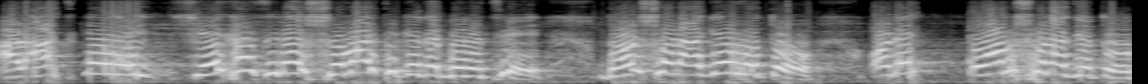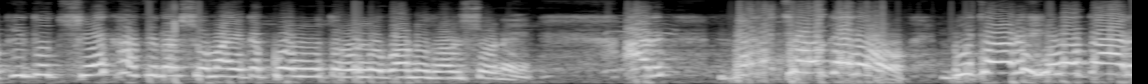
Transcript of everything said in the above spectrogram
আর আজকে এই শেখ হাসিনার সময় থেকে এটা বেড়েছে। ধর্ষণ আগে হতো, অনেক কম শোনা যেত, কিন্তু শেখ হাসিনার সময় এটা পরিণত হলো গণধর্ষণে। আর বেড়েছিল কেন? বিচারহীনতার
